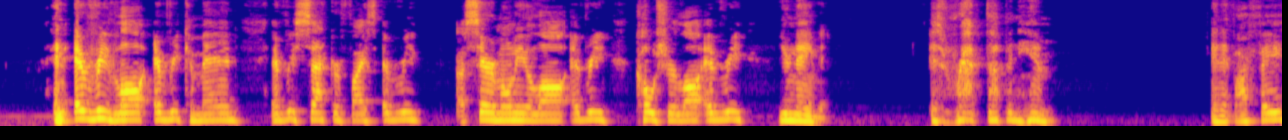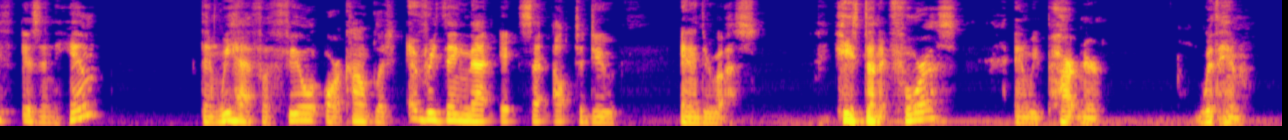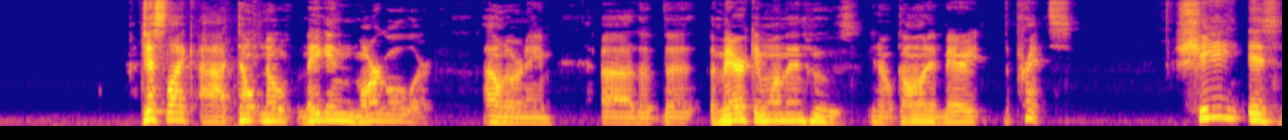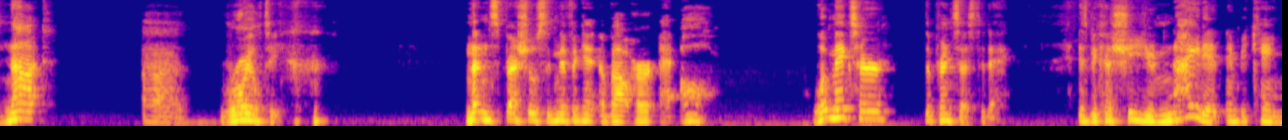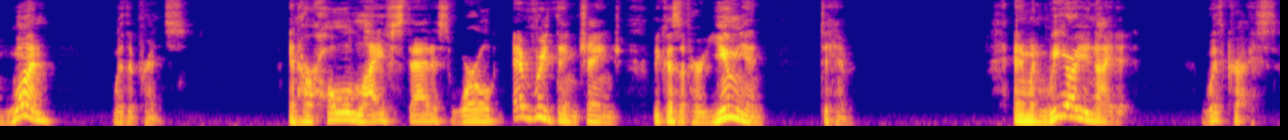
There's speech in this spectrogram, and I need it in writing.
And every law, every command, every sacrifice, every uh, ceremonial law, every kosher law, every, you name it, is wrapped up in Him. And if our faith is in Him, then we have fulfilled or accomplished everything that it set out to do in and through us. He's done it for us, and we partner with Him. Just like I don't know Meghan Markle or I don't know her name, uh, the the American woman who's you know gone and married the prince. She is not uh, royalty. Nothing special, significant about her at all. What makes her the princess today is because she united and became one with the prince. And her whole life, status, world, everything changed because of her union to him. And when we are united with Christ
